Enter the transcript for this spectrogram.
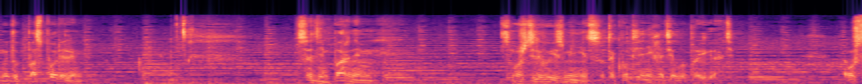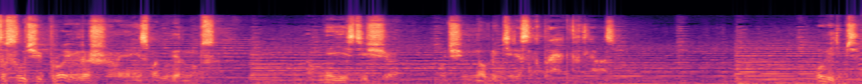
Мы тут поспорили с одним парнем. Сможете ли вы измениться? Так вот, я не хотел бы проиграть. Потому что в случае проигрыша я не смогу вернуться меня есть еще очень много интересных проектов для вас. Увидимся.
